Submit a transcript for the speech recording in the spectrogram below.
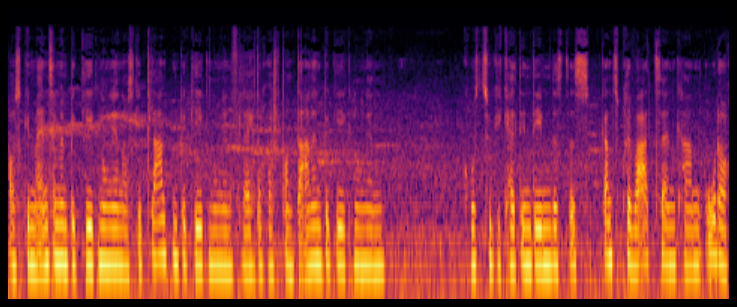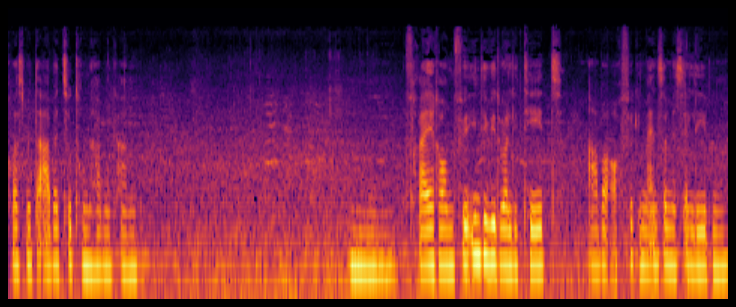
aus gemeinsamen Begegnungen, aus geplanten Begegnungen, vielleicht auch aus spontanen Begegnungen. Großzügigkeit in dem, dass das ganz privat sein kann oder auch was mit der Arbeit zu tun haben kann. Hm, Freiraum für Individualität, aber auch für gemeinsames Erleben.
